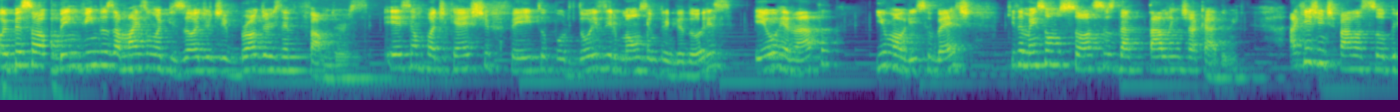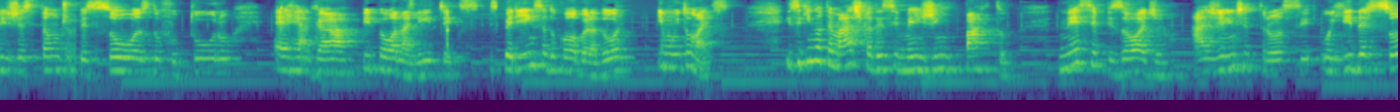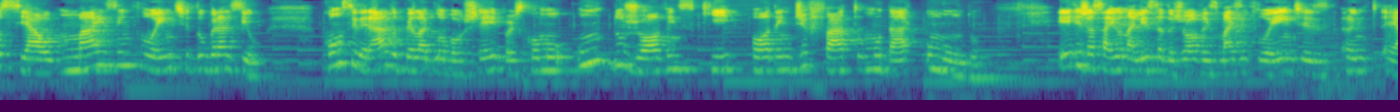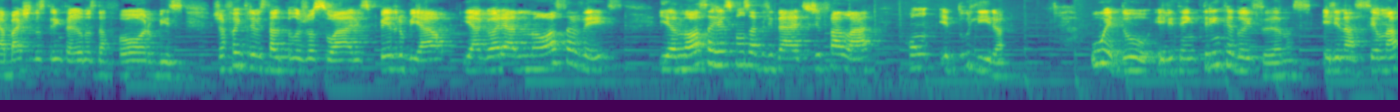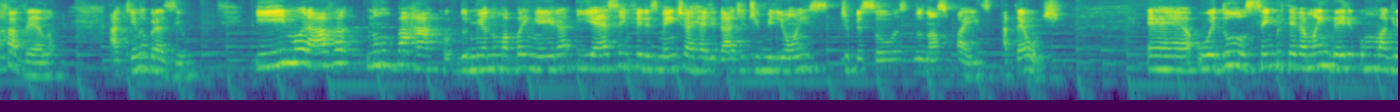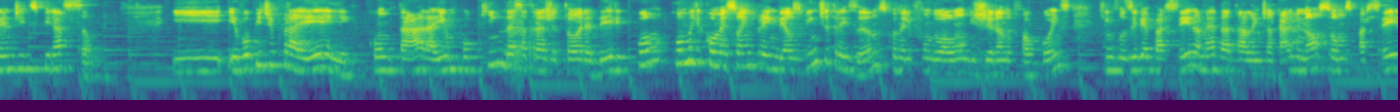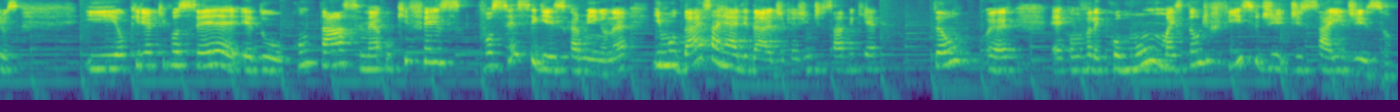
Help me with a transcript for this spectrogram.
Oi, pessoal, bem-vindos a mais um episódio de Brothers and Founders. Esse é um podcast feito por dois irmãos empreendedores, eu, Renata, e o Maurício Beth, que também somos sócios da Talent Academy. Aqui a gente fala sobre gestão de pessoas do futuro, RH, People Analytics, experiência do colaborador e muito mais. E seguindo a temática desse mês de impacto, nesse episódio a gente trouxe o líder social mais influente do Brasil, considerado pela Global Shapers como um dos jovens que podem de fato mudar o mundo. Ele já saiu na lista dos jovens mais influentes, é, abaixo dos 30 anos da Forbes, já foi entrevistado pelo Jô Soares, Pedro Bial, e agora é a nossa vez e a nossa responsabilidade de falar com Edu Lira, o Edu, ele tem 32 anos, ele nasceu na favela, aqui no Brasil, e morava num barraco, dormia numa banheira, e essa, infelizmente, é a realidade de milhões de pessoas do nosso país até hoje. É, o Edu sempre teve a mãe dele como uma grande inspiração. E eu vou pedir para ele contar aí um pouquinho dessa trajetória dele, como, como, ele começou a empreender aos 23 anos, quando ele fundou a ONG Gerando Falcões, que inclusive é parceira né, da Talent Academy, nós somos parceiros. E eu queria que você, Edu, contasse né, o que fez você seguir esse caminho, né? E mudar essa realidade que a gente sabe que é tão, é, é como eu falei, comum, mas tão difícil de, de sair disso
